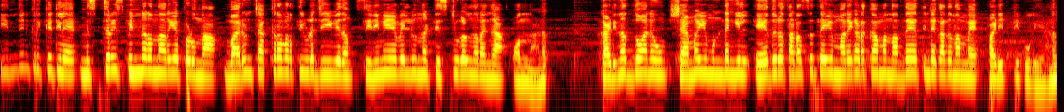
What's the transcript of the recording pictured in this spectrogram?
ഇന്ത്യൻ ക്രിക്കറ്റിലെ മിസ്റ്ററി സ്പിന്നർ എന്നറിയപ്പെടുന്ന വരുൺ ചക്രവർത്തിയുടെ ജീവിതം സിനിമയെ വെല്ലുന്ന ട്വിസ്റ്റുകൾ നിറഞ്ഞ ഒന്നാണ്. കഠിനാധ്വാനവും ക്ഷമയും ഉണ്ടെങ്കിൽ ഏതൊരു തടസ്സത്തെയും മറികടക്കാമെന്ന അദ്ദേഹത്തിന്റെ കഥ നമ്മെ പഠിപ്പിക്കുകയാണ്.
